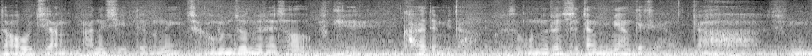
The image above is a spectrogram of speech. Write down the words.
나오지 않, 않으시기 때문에 제가 운전을 해서 이렇게 가야 됩니다. 그래서 오늘은 실장님이 안 계세요. 아 지금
